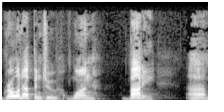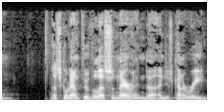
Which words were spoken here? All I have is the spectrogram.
Growing up into one body. Um, let's go down through the lesson there and, uh, and just kind of read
